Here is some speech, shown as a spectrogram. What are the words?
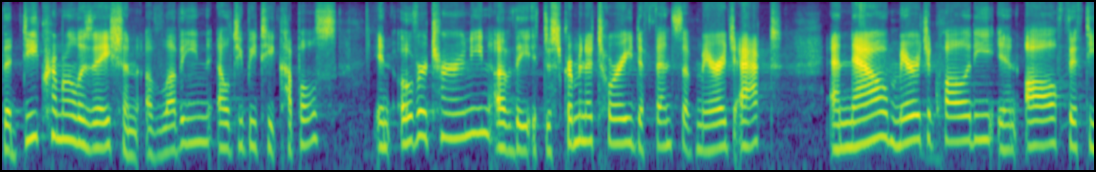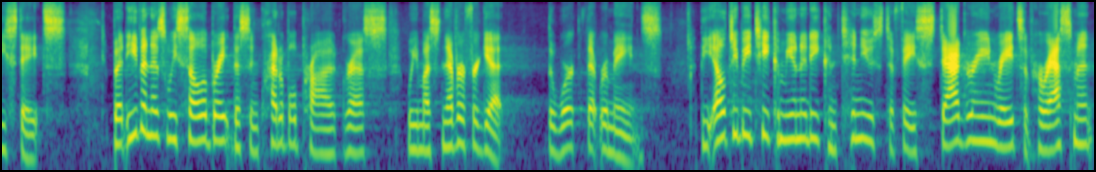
the decriminalization of loving LGBT couples, in overturning of the Discriminatory Defense of Marriage Act, and now marriage equality in all 50 states. But even as we celebrate this incredible progress, we must never forget the work that remains. The LGBT community continues to face staggering rates of harassment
